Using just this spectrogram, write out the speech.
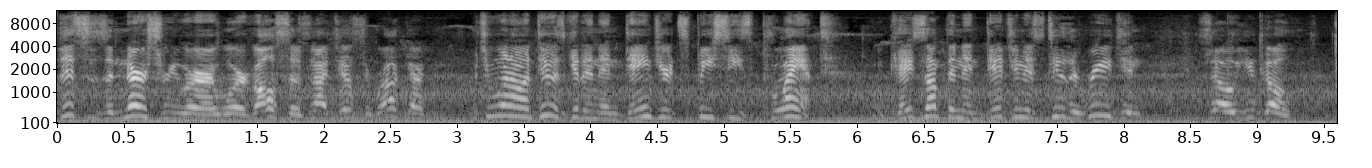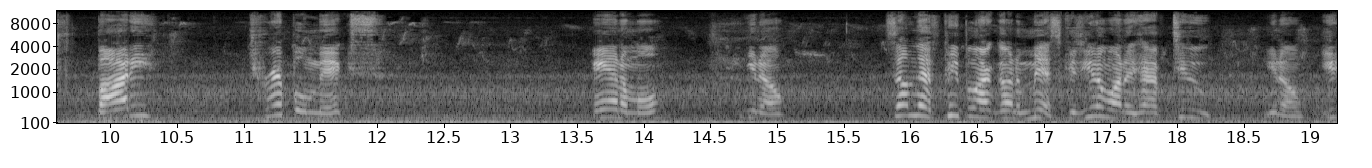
this is a nursery where I work also, it's not just a rock yard, what you wanna do is get an endangered species plant okay? Something indigenous to the region. So you go body, triple mix, animal, you know, something that people aren't gonna miss because you don't wanna have two, you know, you,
